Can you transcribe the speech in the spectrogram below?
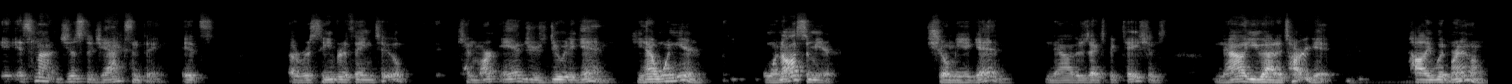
It's not just a Jackson thing; it's a receiver thing too. Can Mark Andrews do it again? He had one year, one awesome year. Show me again. Now there's expectations. Now you got a target. Hollywood Brown.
